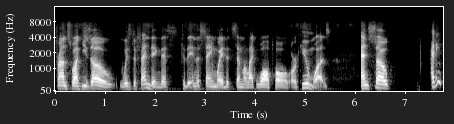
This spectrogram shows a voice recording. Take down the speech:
Francois Guizot was defending this the, in the same way that someone like Walpole or Hume was. And so I think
